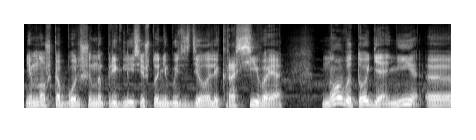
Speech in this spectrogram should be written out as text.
немножко больше напряглись и что-нибудь сделали красивое. Но в итоге они э,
